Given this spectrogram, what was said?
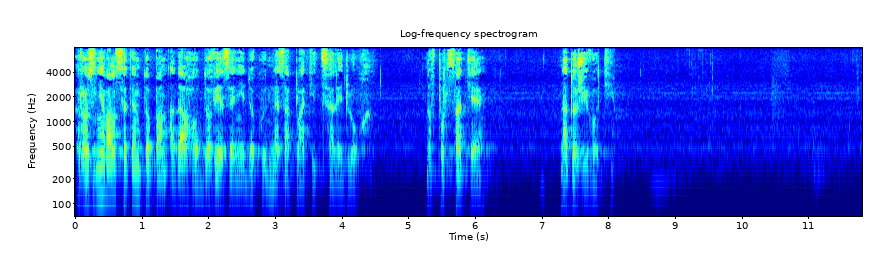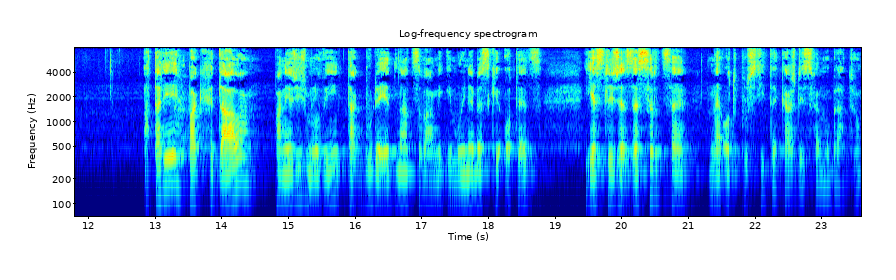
rozhněval se tento pan a dal ho do vězení, dokud nezaplatí celý dluh. No v podstatě na doživotí. A tady pak dál pan Ježíš mluví, tak bude jednat s vámi i můj nebeský otec, jestliže ze srdce neodpustíte každý svému bratru.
